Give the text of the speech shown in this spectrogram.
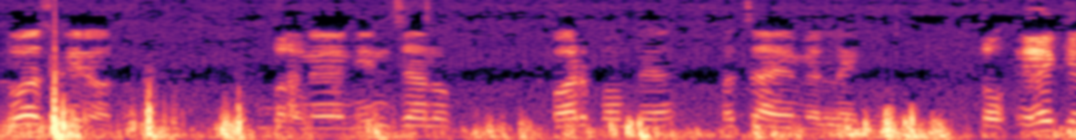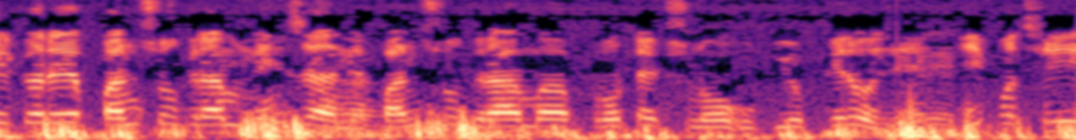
ડોઝ કર્યો હતો. અને નિંજાનો પર પંપે પચાસ એમએલ નાખ્યો. તો એક એકરે પાંચસો ગ્રામ નિંજા અને પાંચસો ગ્રામ પ્રોટેક્સ નો ઉપયોગ કર્યો છે. એ પછી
